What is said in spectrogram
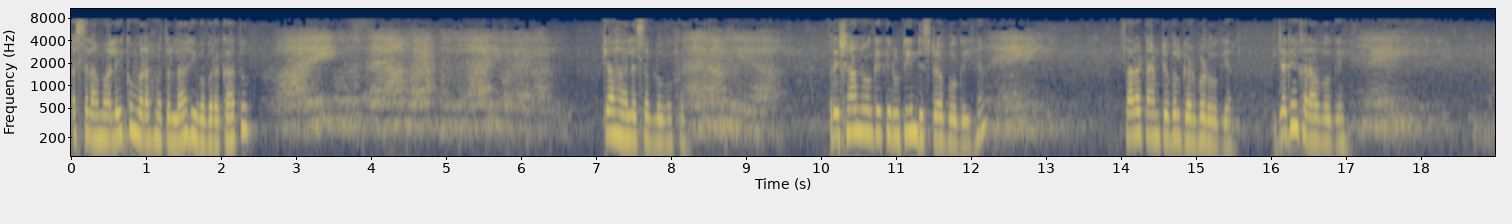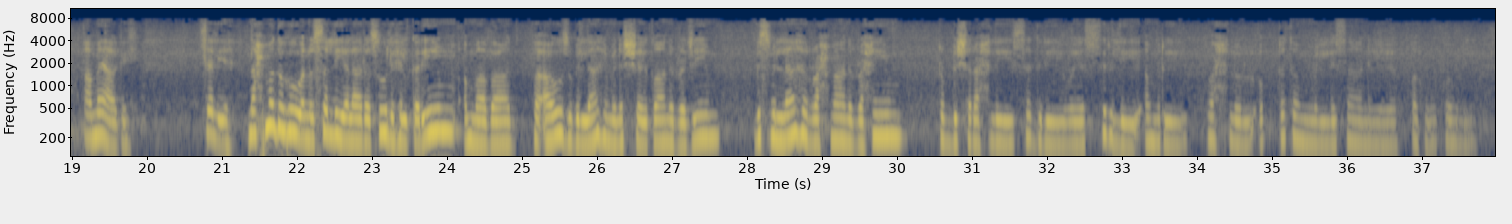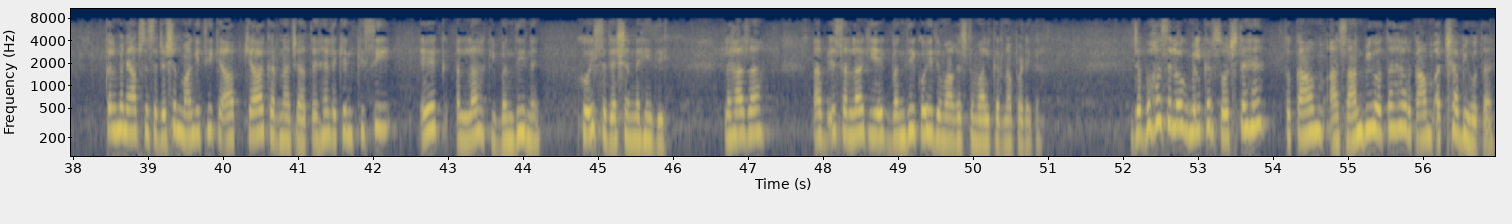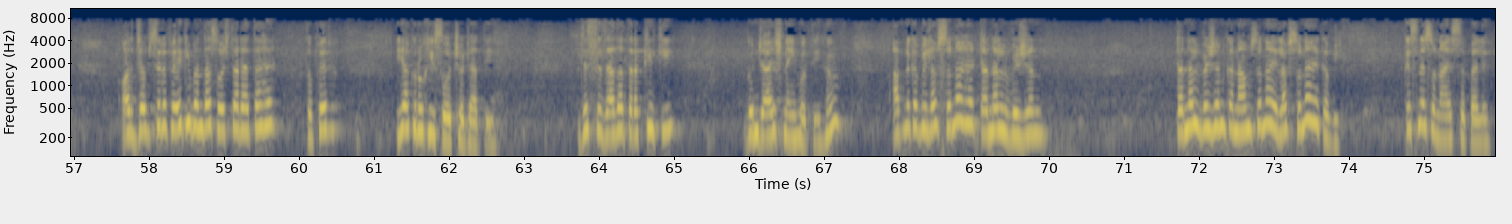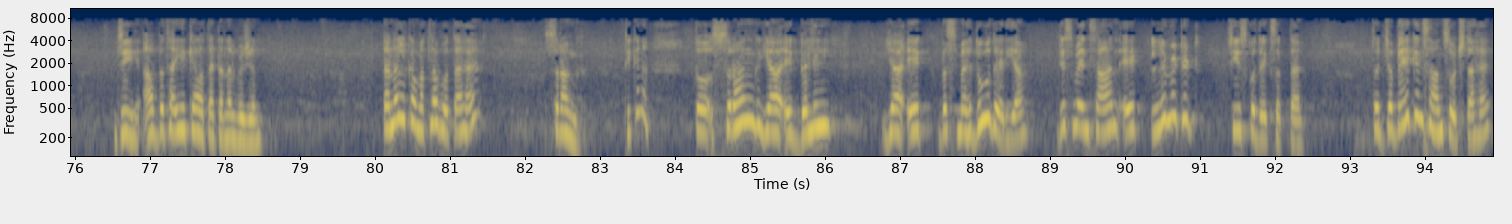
السلام علیکم ورحمۃ اللہ وبرکاتہ۔ کیا حال ہے سب لوگوں کا؟ پریشان ہو گئے کہ روٹین ڈسٹرب ہو گئی ہے۔ سارا ٹائم ٹیبل گڑبڑ ہو گیا۔ جگہ خراب ہو گئی ہاں میں آ گئی۔ چلیے نحمد ونسلی علی رسول کریم اما بعد، فاعوذ باللہ من الشیطان الرجیم۔ بسم اللہ الرحمن الرحیم. رب شرح لی صدری ویسر لی امری واحلل عقدۃ من لسانی یفقهوا قولی. کل میں نے آپ سے سجیشن مانگی تھی کہ آپ کیا کرنا چاہتے ہیں، لیکن کسی ایک اللہ کی بندی نے کوئی سجیشن نہیں دی۔ لہذا اب اس اللہ کی ایک بندی کو ہی دماغ استعمال کرنا پڑے گا۔ جب بہت سے لوگ مل کر سوچتے ہیں تو کام آسان بھی ہوتا ہے اور کام اچھا بھی ہوتا ہے۔ اور جب صرف ایک ہی بندہ سوچتا رہتا ہے تو پھر یک رخی سوچ ہو جاتی جس سے زیادہ ترقی کی گنجائش نہیں ہوتی ہاں؟ آپ نے کبھی لفظ سنا ہے ٹنل ویژن؟ ٹنل ویژن کا نام سنا ہے؟ لفظ سنا ہے کبھی؟ کس نے سنا اس سے پہلے؟ جی آپ بتائیے کیا ہوتا ہے ٹنل ویژن؟ ٹنل کا مطلب ہوتا ہے سرنگ، ٹھیک ہے نا؟ تو سرنگ یا ایک گلی یا ایک بس محدود ایریا جس میں انسان ایک لمیٹڈ چیز کو دیکھ سکتا ہے۔ تو جب ایک انسان سوچتا ہے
